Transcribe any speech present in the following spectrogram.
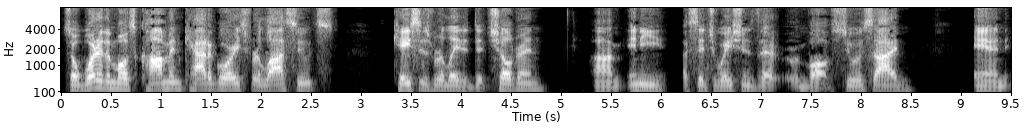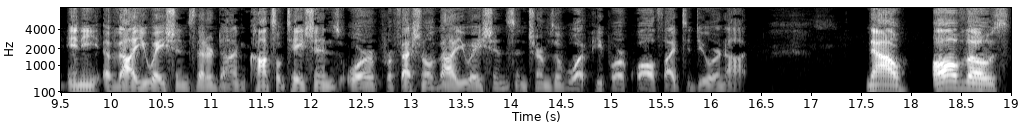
So what are the most common categories for lawsuits? Cases related to children, um, any uh, situations that involve suicide, and any evaluations that are done, consultations or professional evaluations in terms of what people are qualified to do or not. Now, all of those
